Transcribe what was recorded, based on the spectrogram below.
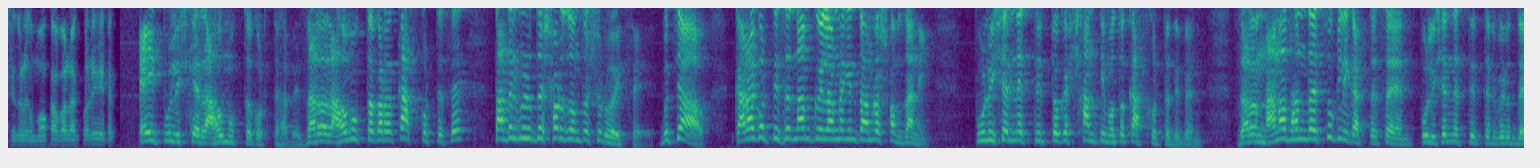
সেগুলোকে মোকাবেলা করে এটা এই পুলিশকে রাহুমুক্ত করতে হবে। যারা রাহুমুক্ত করার কাজ করতেছে, তাদের বিরুদ্ধে ষড়যন্ত্র শুরু হয়েছে। বুঝছাও? কারা করতেছে নাম কইলাম না কিন্তু আমরা সব জানি। পুলিশের নেতৃত্বকে শান্তি মতো কাজ করতে দিবেন। যারা নানা ধান্দায় চুকলি কাটতেছেন, পুলিশের নেতৃত্বের বিরুদ্ধে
